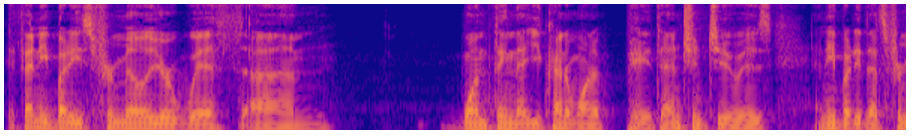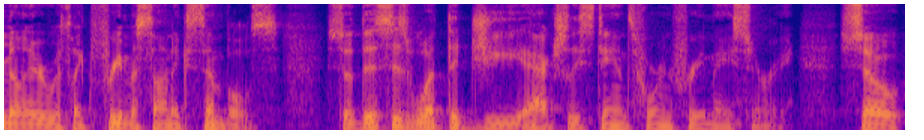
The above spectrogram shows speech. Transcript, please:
if anybody's familiar with um, one thing that you kind of want to pay attention to is anybody that's familiar with like Freemasonic symbols. So this is what the G actually stands for in Freemasonry. So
